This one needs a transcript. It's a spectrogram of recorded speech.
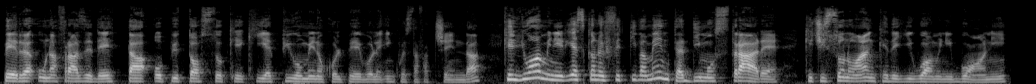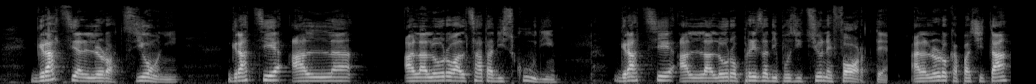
per una frase detta o piuttosto che chi è più o meno colpevole in questa faccenda, che gli uomini riescano effettivamente a dimostrare che ci sono anche degli uomini buoni grazie alle loro azioni, grazie al, alla loro alzata di scudi, grazie alla loro presa di posizione forte, alla loro capacità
